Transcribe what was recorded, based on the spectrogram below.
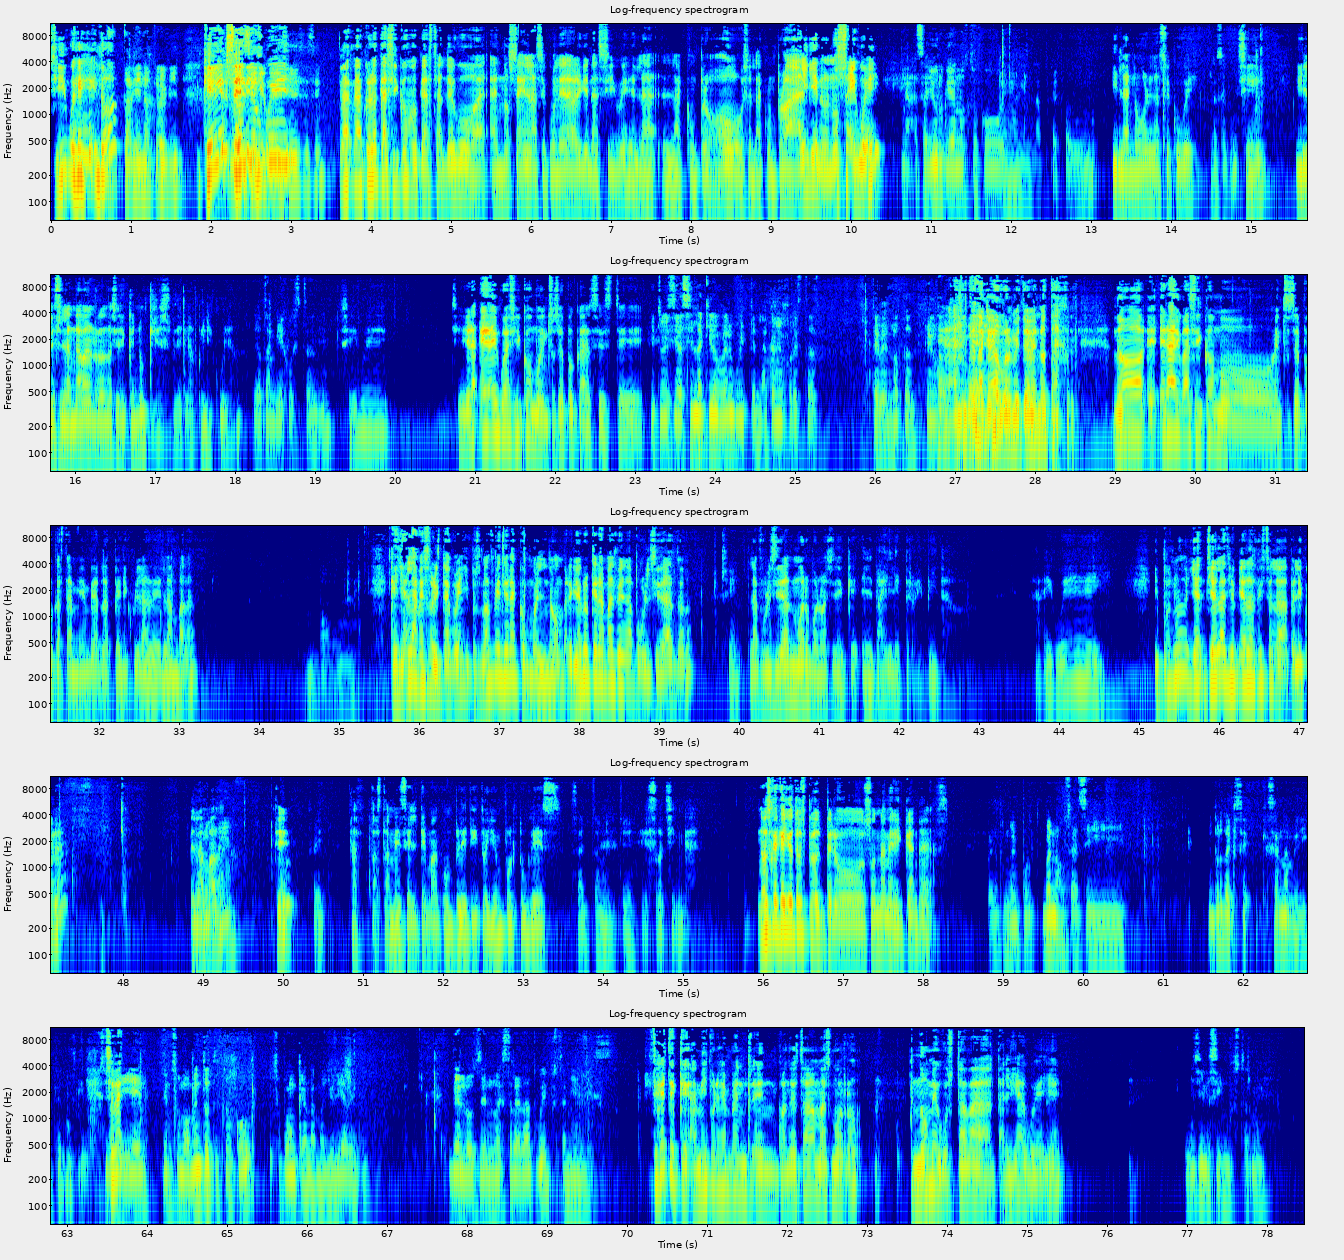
Sí, güey, ¿no? Está bien atrevido. ¿Qué? ¿En serio, No, sí, güey? Sí, sí, sí. Me me acuerdo que así como que hasta luego, a- a- no sé, en la secundaria alguien así, güey, la, la compró o se la compró a alguien o no sé, güey. Ah, esa ya nos tocó en, en la prepa, güey, ¿no? Y la no, en la secu, güey. ¿La secu? Sí. Y les la andaban rodando así de que, ¿no quieres ver la película? Ya tan viejo estás, ¿no? Sí, güey. Sí, era, era algo así como en sus épocas, este... Y tú decías, sí la quiero ver, güey, te la cambio por estas TV Notas. Aquí, te la güey. cambio por mi TV Nota. No, e- era algo así como en sus épocas también ver la película de Lambada. Que ya la ves ahorita, güey, y pues más bien era como el nombre. Yo creo que era más bien la publicidad, ¿no? Sí. La publicidad morbo, ¿no? Así de que el baile prohibido. Ay, güey. Y pues no, ¿ya, ya, las, ¿ya las has visto en la película? ¿De Claro, Lambada? güey. ¿Sí? Sí. Hasta, hasta me sé el tema completito y en portugués. Exactamente. Eso, chinga. No, es que aquí hay otras, pero, pero son americanas. Pero pues no importa. Bueno, o sea, si. No importa que, se- que sean americanos. Si ¿Sabe? en, en su momento te tocó, supongo que a la mayoría de, de los de nuestra edad, güey, pues también les. Fíjate que a mí, por ejemplo, en, en- cuando estaba más morro, no me gustaba Talía, güey, ¿eh? A mí sigue sin gustarme.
